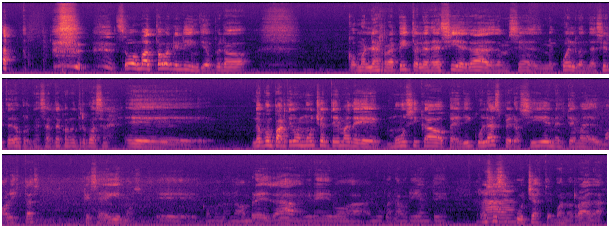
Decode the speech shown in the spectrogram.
somos más toba que el indio, pero. Como les repito, les decía, ya, ya me, sé, me cuelgo en decírtelo porque me saltas con otra cosa. Eh, no compartimos mucho el tema de música o películas, pero sí en el tema de humoristas que seguimos. Eh, como los nombres ya, a Grego, a Lucas Lauriente. No sé si escuchaste, bueno, Rada.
